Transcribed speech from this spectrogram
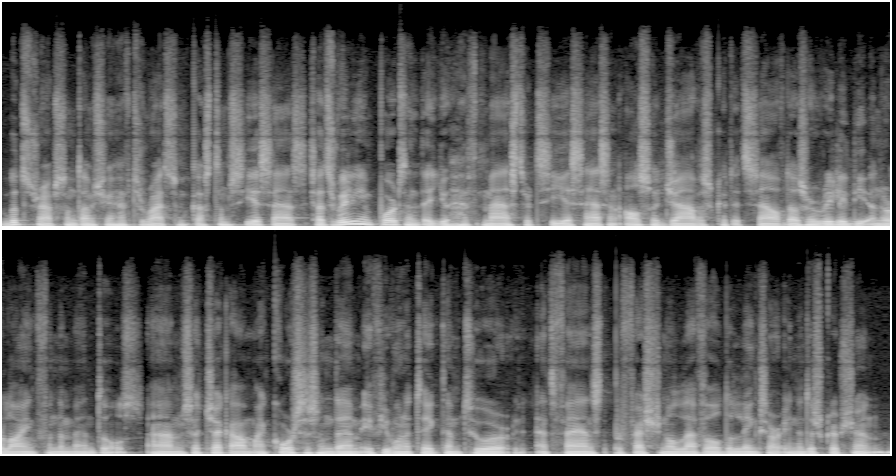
Bootstrap. Sometimes you have to write some custom CSS. So it's really important that you have mastered CSS and also JavaScript itself. Those are really the underlying fundamentals. Um, so check out my courses on them if you want to take them to an advanced professional level. The links are in the description.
